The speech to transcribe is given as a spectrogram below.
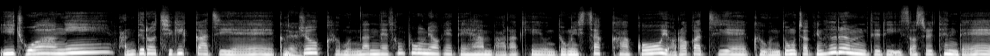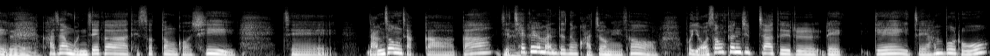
이 조항이 만들어지기까지의 그 쭉그 네. 문난내 성폭력에 대한 말하기 운동이 시작하고 여러 가지의 그 운동적인 흐름들이 있었을 텐데 네. 가장 문제가 됐었던 것이 이제 남성 작가가 이제 네. 책을 만드는 과정에서 뭐 여성 편집자들에게 이제 함부로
